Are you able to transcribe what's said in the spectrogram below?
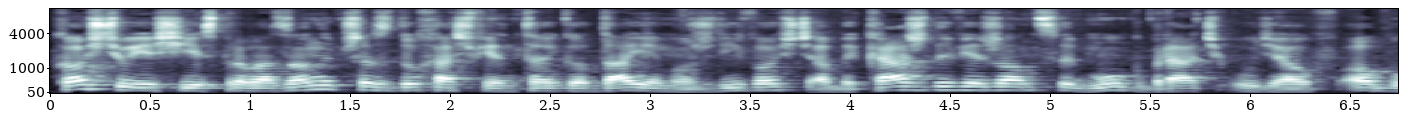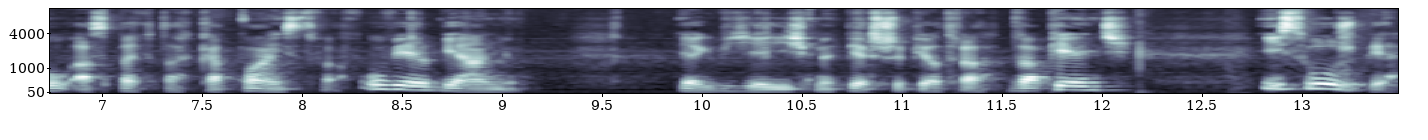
Kościół, jeśli jest prowadzony przez Ducha Świętego, daje możliwość, aby każdy wierzący mógł brać udział w obu aspektach kapłaństwa, w uwielbianiu, jak widzieliśmy 1 Piotra 2,5 i służbie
